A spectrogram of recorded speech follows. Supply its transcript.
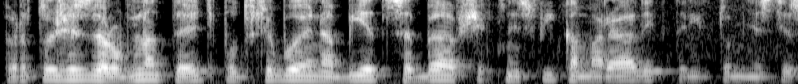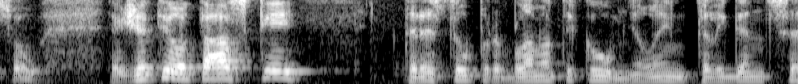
protože zrovna teď potřebuje nabíjet sebe a všechny svý kamarády, kteří v tom městě jsou. Takže ty otázky, které s tou problematikou umělé inteligence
